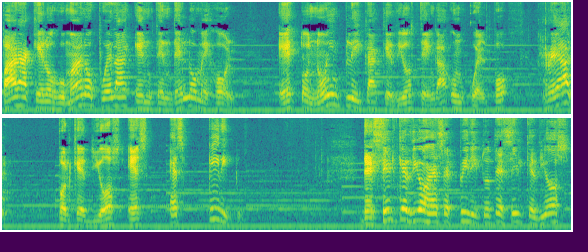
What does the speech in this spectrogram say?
para que los humanos puedan entenderlo mejor. Esto no implica que Dios tenga un cuerpo real, porque Dios es espíritu. Decir que Dios es espíritu es decir que Dios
